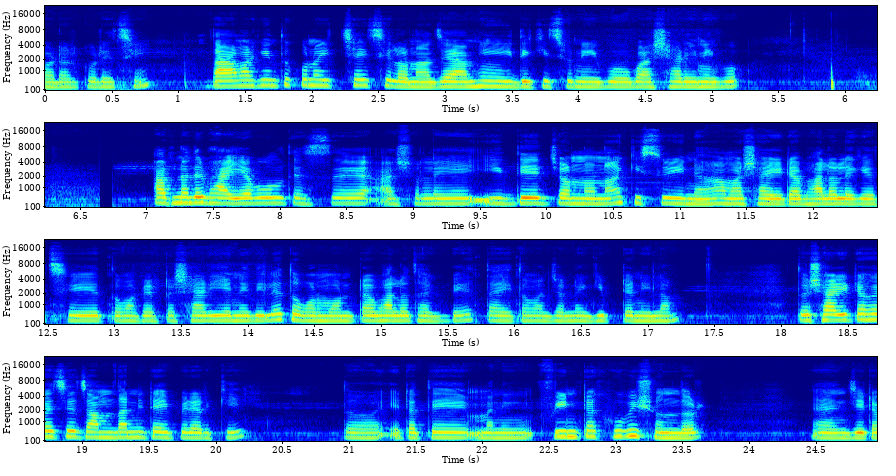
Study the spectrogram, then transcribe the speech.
অর্ডার করেছি। তা আমার কিন্তু কোনো ইচ্ছাই ছিল না যে, আমি ঈদে কিছু নিব বা শাড়ি নিব। আপনাদের ভাইয়া বলতেছে, আসলে ঈদের জন্য না, কিছুই না। আমার শাড়িটা ভালো লেগেছে। তোমাকে একটা শাড়ি এনে দিলে তোমার মনটা ভালো থাকবে। তাই তোমার জন্য গিফটটা নিলাম। তো শাড়িটা হয়েছে জামদানি টাইপের আর কি তো এটাতে মানে প্রিন্টটা খুবই সুন্দর যেটা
